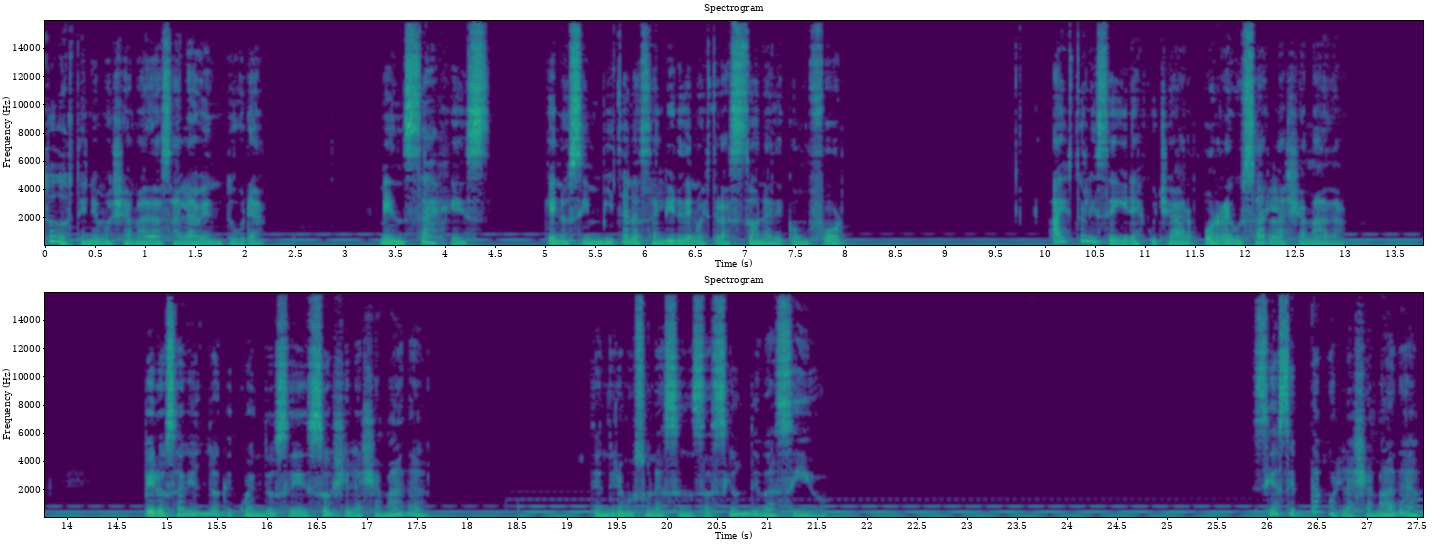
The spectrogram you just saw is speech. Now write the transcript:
Todos tenemos llamadas a la aventura, mensajes que nos invitan a salir de nuestra zona de confort. A esto le seguirá escuchar o rehusar la llamada pero sabiendo que cuando se desoye la llamada, tendremos una sensación de vacío. Si aceptamos la llamada,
